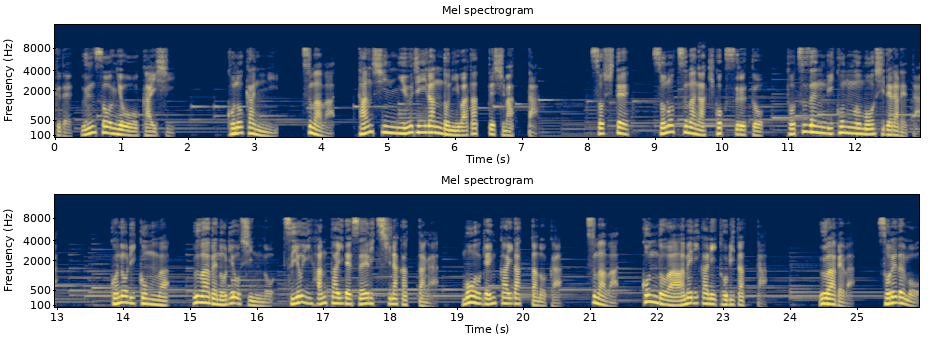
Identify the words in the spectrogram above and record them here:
クで運送業を開始。この間に妻は単身ニュージーランドに渡ってしまった。そしてその妻が帰国すると突然離婚を申し出られた。この離婚は上部の両親の強い反対で成立しなかったがもう限界だったのか妻は今度はアメリカに飛び立った。上部はそれでも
